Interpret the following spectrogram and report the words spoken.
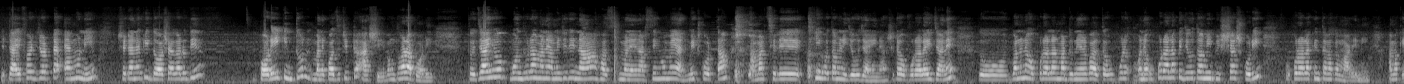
যে টাইফয়েড জ্বরটা এমনই, সেটা নাকি দশ এগারো দিন পরেই কিন্তু মানে পজিটিভটা আসে এবং ধরা পড়ে। তো যাই হোক, বন্ধুরা মানে আমি যদি না হস মানে নার্সিংহোমে অ্যাডমিট করতাম, আমার ছেলে কি হতো আমি নিজেও জানি না। সেটা ওপরওয়ালাই জানে। তো মানে না ওপরওয়ালার মার দুনিয়ার বাল। তো উপরে মানে উপরওয়ালাকে যেহেতু আমি বিশ্বাস করি, উপরওয়ালা কিন্তু আমাকে মারেনি। আমাকে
